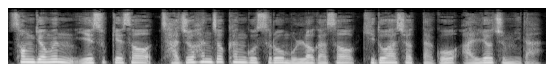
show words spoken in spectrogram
성경은 예수께서 자주 한적한 곳으로 물러가서 기도하셨다고 알려줍니다.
